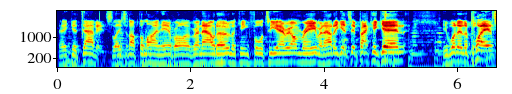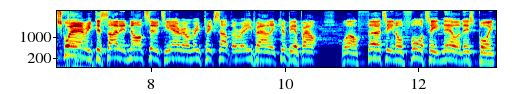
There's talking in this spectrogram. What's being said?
Edgar Davids lays it up the line here. Ronaldo looking for Thierry Henry. Ronaldo gets it back again. He wanted to play it square. He decided not to. Thierry Henry picks up the rebound. It could be about, well, 13 or 14 nil at this point.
